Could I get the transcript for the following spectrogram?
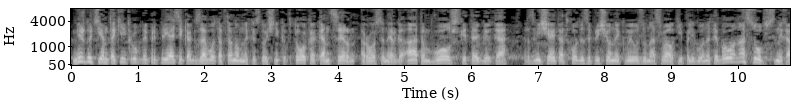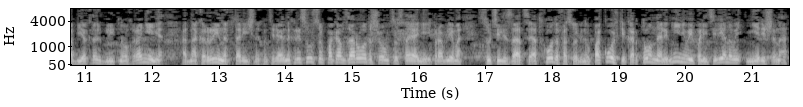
Между тем, такие крупные предприятия, как завод автономных источников тока, концерн «Росэнергоатом», «Волжский ТГК» размещают отходы, запрещенные к вывозу на свалки и полигоны ТБО, на собственных объектах длительного хранения. Однако рынок вторичных материальных ресурсов пока в зародышевом состоянии, и проблема с утилизацией отходов, особенно упаковки, картонной, алюминиевой, полиэтиленовой, не решена.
